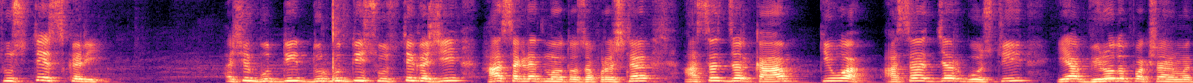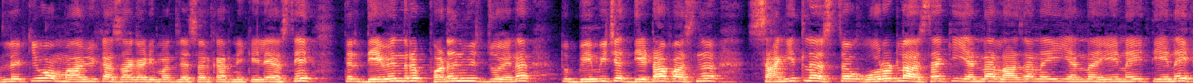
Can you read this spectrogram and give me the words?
सुस्तेच करी अशी बुद्धी दुर्बुद्धी सुचते कशी? हा सगळ्यात महत्त्वाचा प्रश्न. असंच जर काम किंवा असाच जर गोष्टी या विरोध पक्षांमधले किंवा महाविकास आघाडीमधल्या सरकारने केले असते तर देवेंद्र फडणवीस जो आहे ना तो बेमीच्या देठापासनं सांगितलं असतं ओरडलं असता की यांना लाजा नाही यांना हे नाही ते नाही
